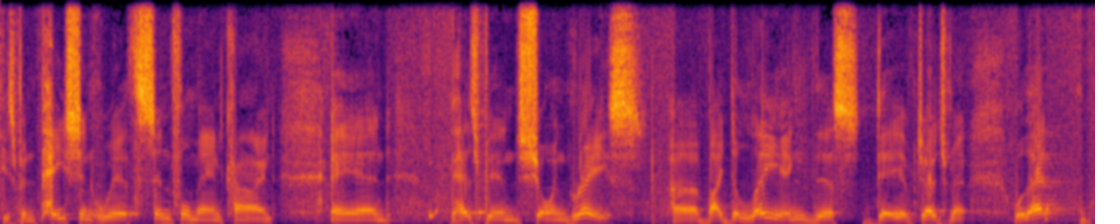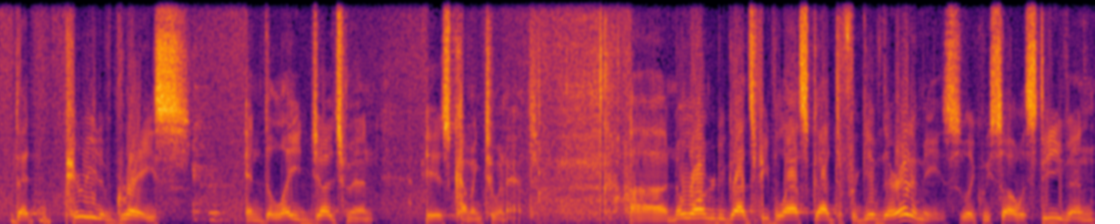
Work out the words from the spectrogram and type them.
He's been patient with sinful mankind and has been showing grace uh, by delaying this day of judgment. Well, that, that period of grace and delayed judgment is coming to an end. Uh, no longer do God's people ask God to forgive their enemies, like we saw with Stephen.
